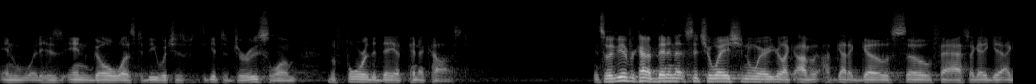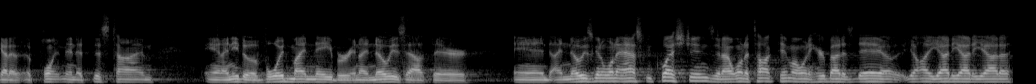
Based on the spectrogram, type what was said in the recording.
in what his end goal was to be, which is to get to Jerusalem before the day of Pentecost. And so, have you ever kind of been in that situation where you're like, I've, got to go so fast. I got to get. I got an appointment at this time, and I need to avoid my neighbor, and I know he's out there, and I know he's going to want to ask me questions, and I want to talk to him. I want to hear about his day, uh, yada yada yada yada.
